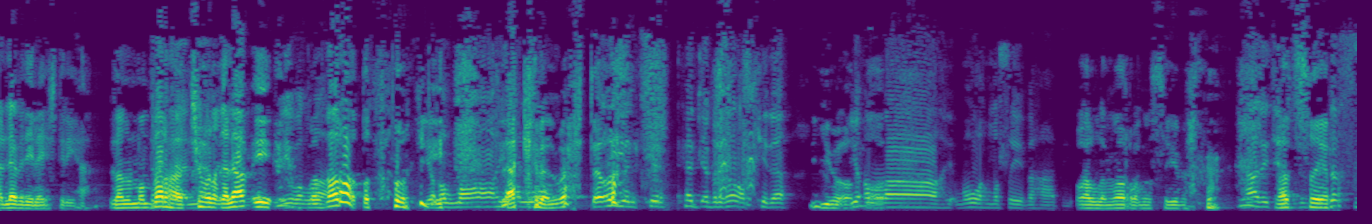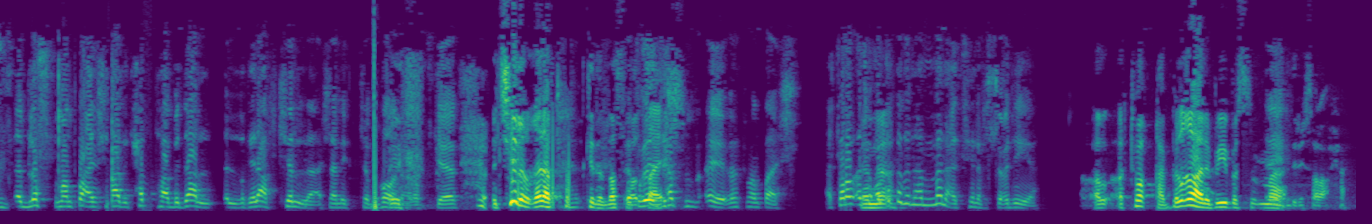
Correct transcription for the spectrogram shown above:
اللعبة دي لا يشتريها. لأن منظرها تشوف الغلاف إي إيه منظرها طفولي. يا الله لكن المحتوى هي تصير فجأة بالغلط كذا. يا الله. والله مصيبة هذه. والله مرة مصيبة. هذه ما تصير. plus plus 18 هذه تحطها بدال الغلاف كله عشان ينتبهون عرفت كيف؟ تشيل الغلاف تحط كذا plus 18 اي plus 18 ترى أعتقد إنها منعت هنا في السعودية. أتوقع بالغالب بس ما أدري صراحة.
